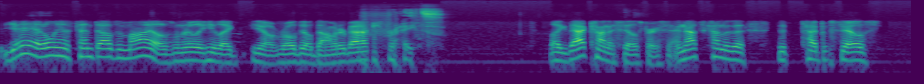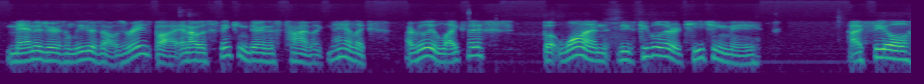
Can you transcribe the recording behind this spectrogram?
yeah it only has 10,000 miles when really he like you know rolled the odometer back right? Like that kind of salesperson. And that's kind of the the type of sales managers and leaders I was raised by. And I was thinking during this time like man like I really like this but one these people that are teaching me I feel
